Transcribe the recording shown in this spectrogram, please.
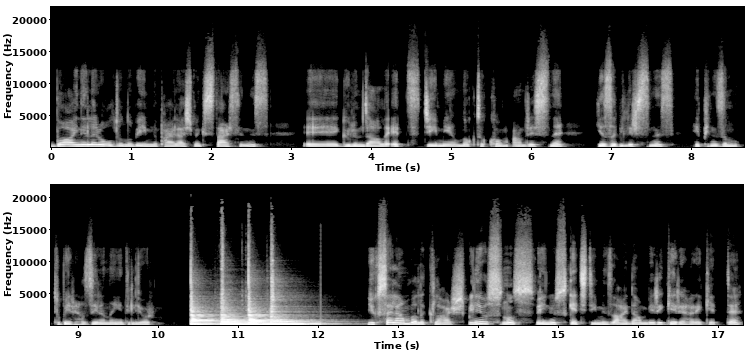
Bu ay neler olduğunu benimle paylaşmak isterseniz e, gülümdağlı.gmail.com adresine yazabilirsiniz. Hepinize mutlu bir Haziran ayı diliyorum. Yükselen balıklar. Biliyorsunuz Venüs geçtiğimiz aydan beri geri harekette.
